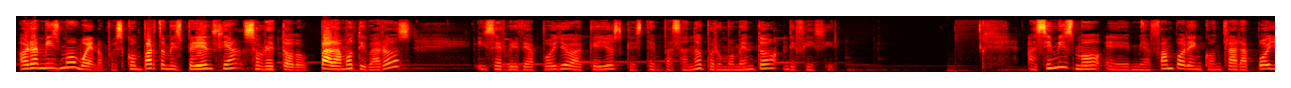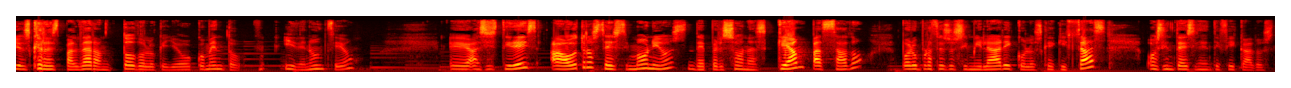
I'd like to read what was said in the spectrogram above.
Ahora mismo, bueno, pues comparto mi experiencia sobre todo para motivaros y servir de apoyo a aquellos que estén pasando por un momento difícil. Asimismo, eh, mi afán por encontrar apoyos que respaldaran todo lo que yo comento y denuncio, eh, asistiréis a otros testimonios de personas que han pasado por un proceso similar y con los que quizás os sintáis identificados.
